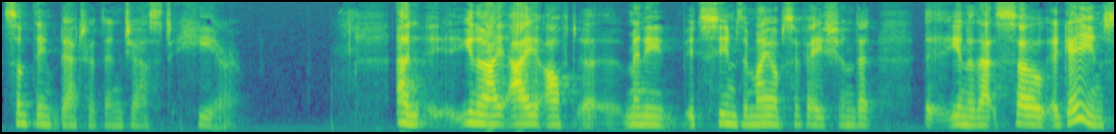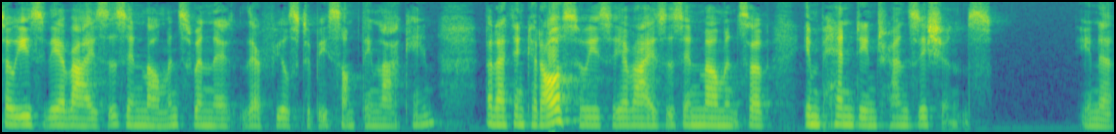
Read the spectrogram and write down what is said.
something better than just here. And, you know, I, I often, uh, many, it seems in my observation that, uh, you know, that so, again, so easily arises in moments when there, there feels to be something lacking. But I think it also easily arises in moments of impending transitions. You know,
